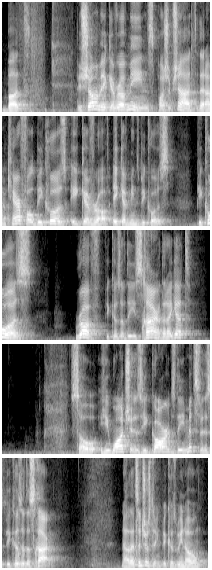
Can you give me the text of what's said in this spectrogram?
But Bishamram Ekev Rav means, pashut pshat, that I'm careful because Ekev Rav. Ekev means because. Because Rav, because of the schar that I get. So he watches, he guards the mitzvahs because of the schar. Now that's interesting because we know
